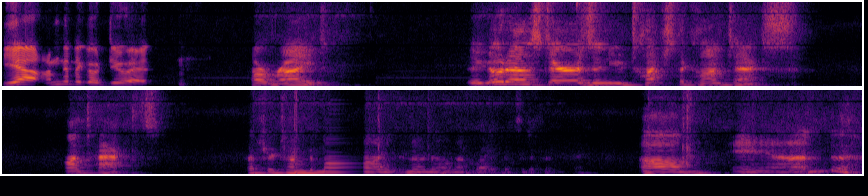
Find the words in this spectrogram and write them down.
Yeah, I'm going to go do it. All right. You go downstairs and you touch the contacts. Contacts. Touch your tongue to mine. No, no, not quite. That's a different thing. Um, and.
